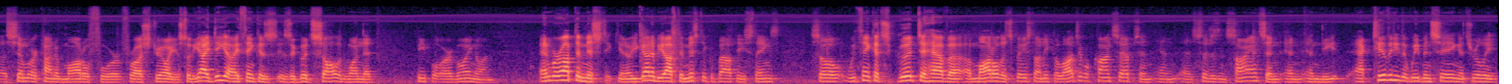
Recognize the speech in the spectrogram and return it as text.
a similar kind of model for, for Australia. So the idea, I think, is, is a good solid one that people are going on. And we're optimistic. You know, you got to be optimistic about these things. So we think it's good to have a, a model that's based on ecological concepts and, and, and, citizen science and, and, and the activity that we've been seeing, it's really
